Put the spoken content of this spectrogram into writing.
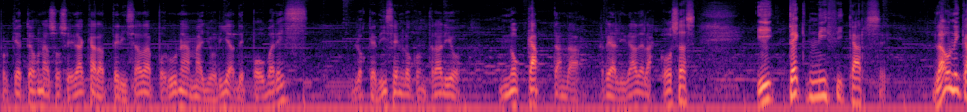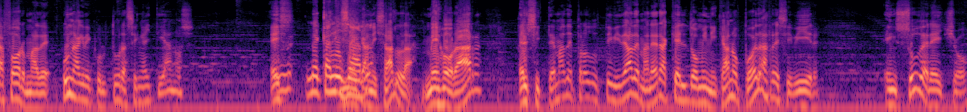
porque esta es una sociedad caracterizada por una mayoría de pobres. Los que dicen lo contrario no captan la realidad de las cosas y tecnificarse. La única forma de una agricultura sin haitianos es mecanizarla. mejorar el sistema de productividad de manera que el dominicano pueda recibir en su derecho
